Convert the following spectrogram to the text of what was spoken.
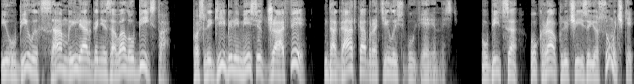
и убил их сам или организовал убийство. После гибели миссис Джаффи догадка обратилась в уверенность. Убийца украл ключи из ее сумочки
